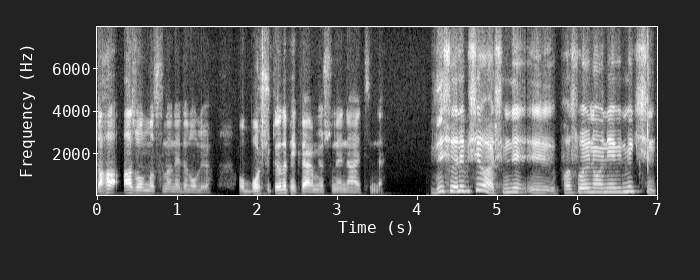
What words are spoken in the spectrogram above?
daha az olmasına neden oluyor. O boşlukları da pek vermiyorsun en nihayetinde. Bir de şöyle bir şey var. Şimdi e, pas oyunu oynayabilmek için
